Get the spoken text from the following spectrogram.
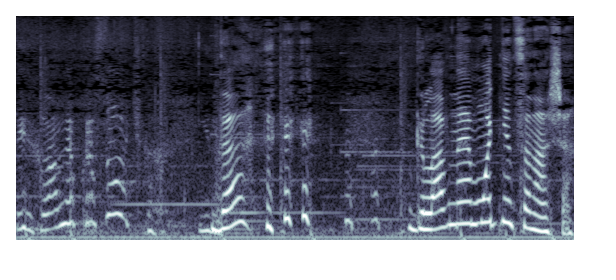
И главное в кроссовочках. Да. Главная модница наша.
